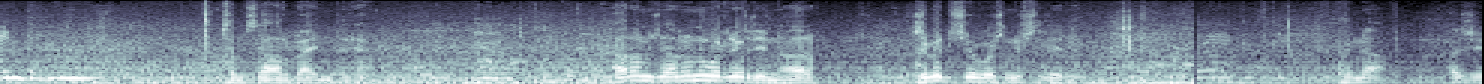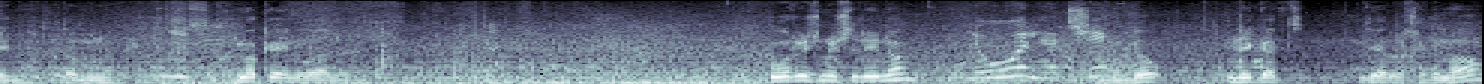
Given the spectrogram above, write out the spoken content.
عندهم 45 درهم. هرا نجي راه نوريو شرينا هرا جبد شوف واش نشرينا. هنا أجينا طمنا. ما كاين والو. وري شنو شرينا؟ الأول هادشي. هادو اللي قات ديال الخدمة.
